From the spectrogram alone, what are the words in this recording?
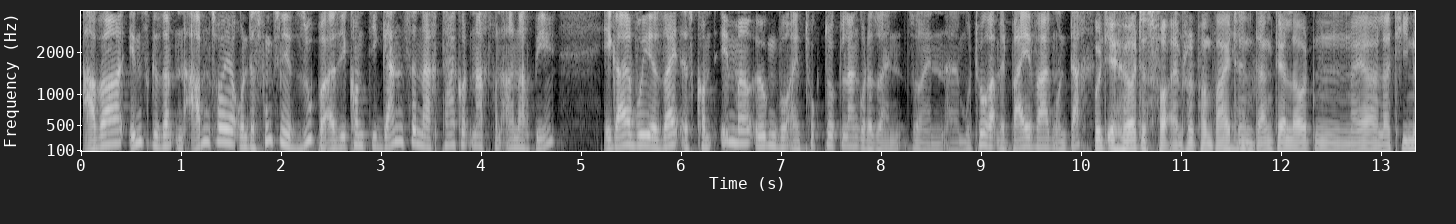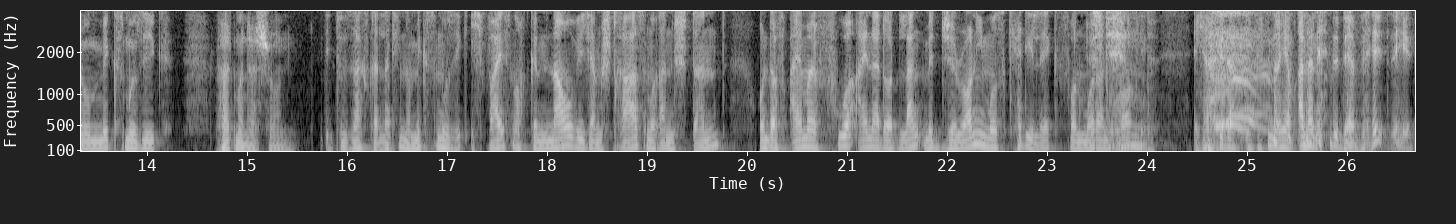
Aber insgesamt ein Abenteuer und das funktioniert super. Also ihr kommt die ganze Nacht, Tag und Nacht von A nach B. Egal wo ihr seid, es kommt immer irgendwo ein Tuk-Tuk lang oder so ein, so ein äh, Motorrad mit Beiwagen und Dach. Und ihr hört es vor allem schon vom Weiten, dank der lauten, naja, Latino-Mix-Musik, hört man das schon. Du sagst gerade Latino-Mix-Musik. Ich weiß noch genau, wie ich am Straßenrand stand und auf einmal fuhr einer dort lang mit Geronimus Cadillac von Modern Stimmt. Talking. Ich habe gedacht, ich bin doch hier am anderen Ende der Welt, ey.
